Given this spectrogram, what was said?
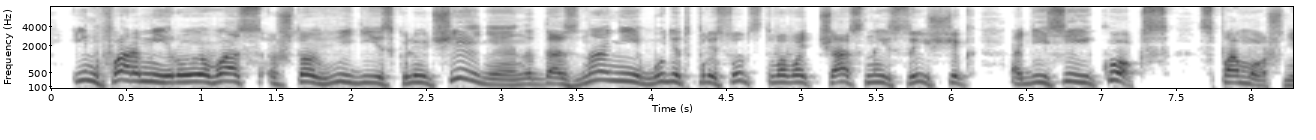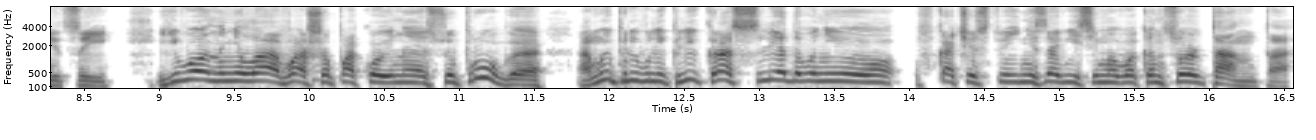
— «информирую вас, что в виде исключения на дознании будет присутствовать частный сыщик Одиссей Кокс с помощницей. Его наняла ваша покойная супруга, а мы привлекли к расследованию в качестве независимого консультанта».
